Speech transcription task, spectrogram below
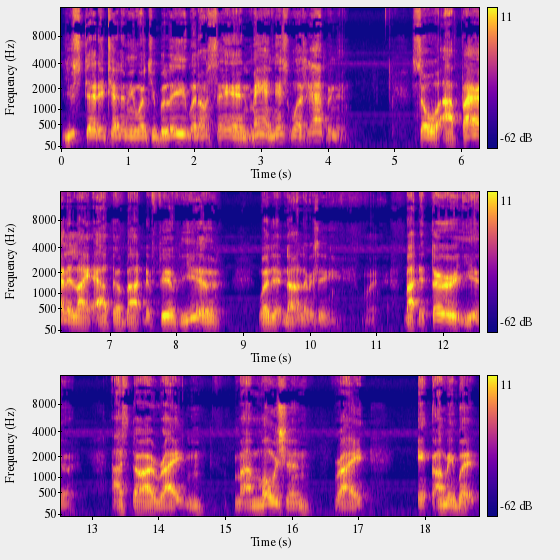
You steady telling me what you believe, but I'm saying, man, this was happening. So I finally, like after about the fifth year, was it, no, let me see, about the third year, I started writing my motion, right? I mean, but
